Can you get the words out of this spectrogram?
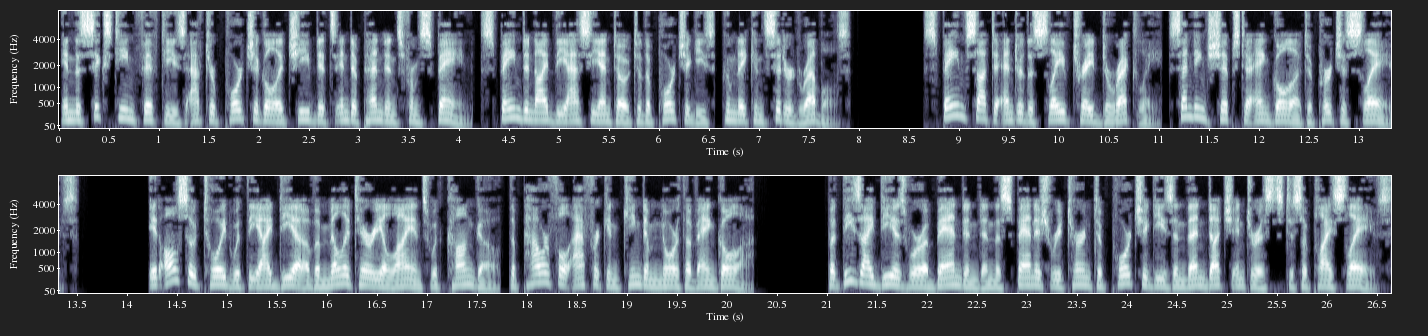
In the 1650s after Portugal achieved its independence from Spain, Spain denied the Asiento to the Portuguese, whom they considered rebels. Spain sought to enter the slave trade directly, sending ships to Angola to purchase slaves. It also toyed with the idea of a military alliance with Congo, the powerful African kingdom north of Angola. But these ideas were abandoned and the Spanish returned to Portuguese and then Dutch interests to supply slaves.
